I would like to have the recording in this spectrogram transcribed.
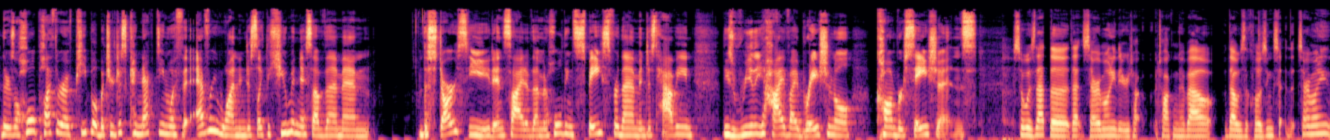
there's a whole plethora of people but you're just connecting with everyone and just like the humanness of them and the star seed inside of them and holding space for them and just having these really high vibrational conversations. So was that the that ceremony that you're ta- talking about? That was the closing ce- ceremony.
